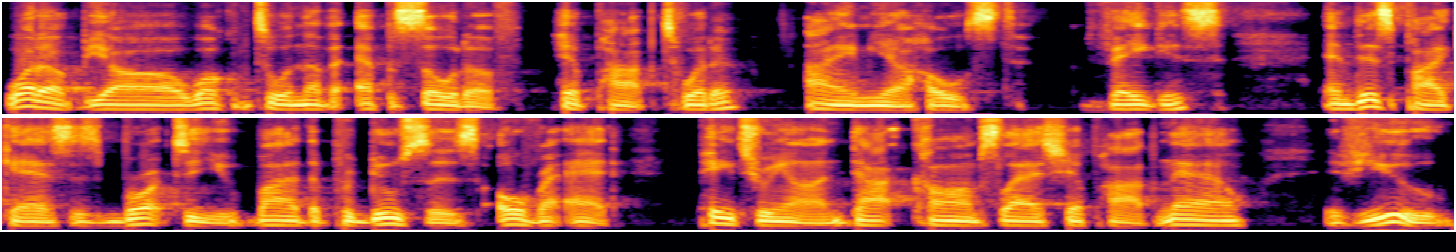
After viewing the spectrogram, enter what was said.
What up, y'all? Welcome to another episode of Hip Hop Twitter. I am your host, Vegas, and this podcast is brought to you by the producers over at patreon.com slash hip hop. Now, if you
